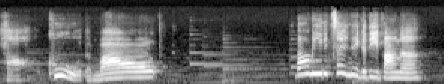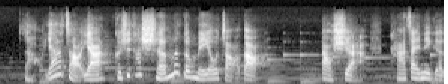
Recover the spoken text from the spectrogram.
好酷的猫。猫咪在那个地方呢。找呀找呀，可是他什么都没有找到。倒是啊，他在那个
